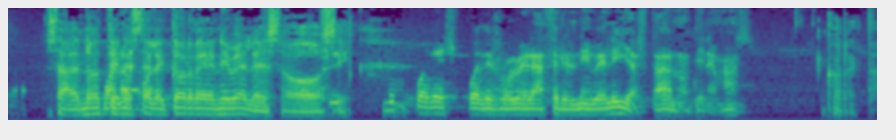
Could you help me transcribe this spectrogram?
O sea, ¿no Bueno, tienes pues- selector de niveles o sí? Puedes, puedes volver a hacer el nivel y ya está, no tiene más. Correcto.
